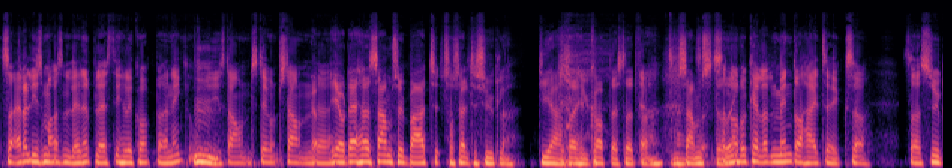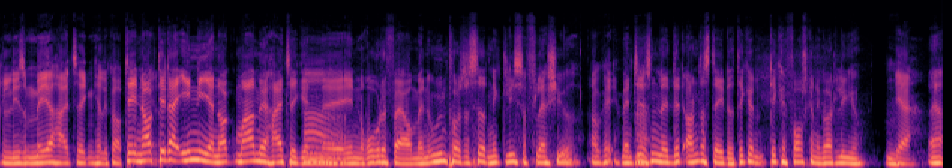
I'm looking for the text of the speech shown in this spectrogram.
så er der ligesom også en landeplads i helikopteren, ikke? Ude Mm. i stavnen, stavnen, stavnen der. Jo, der havde Samsø bare til, trods alt til cykler. De har så helikopter i stedet for. Ja. Samme så, sted. så når ikke? du kalder den mindre high-tech, så, så er cyklen ligesom mere high-tech end helikopter. Det er nok det, der er inde i, er nok meget mere high-tech end Ah. øh, en rutefærge, men udenpå, så sidder den ikke lige så flashy ud. Okay. Men det er sådan lidt, understated. Det kan, det kan forskerne godt lide jo. Ja, Ja.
